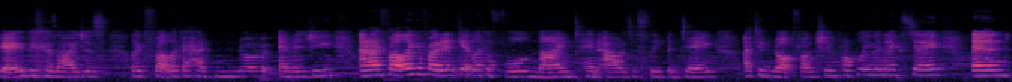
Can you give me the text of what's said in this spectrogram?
day because I just like felt like I had no energy and I felt like if I didn't get like a full 9-10 hours of sleep a day I could not function properly the next day and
